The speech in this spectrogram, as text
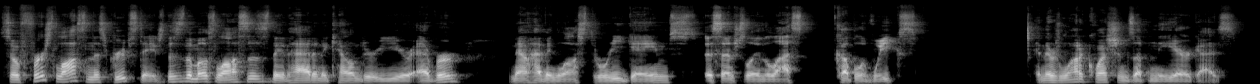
So first loss in this group stage. This is the most losses they've had in a calendar year ever. Now having lost three games essentially in the last couple of weeks. And there's a lot of questions up in the air, guys.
